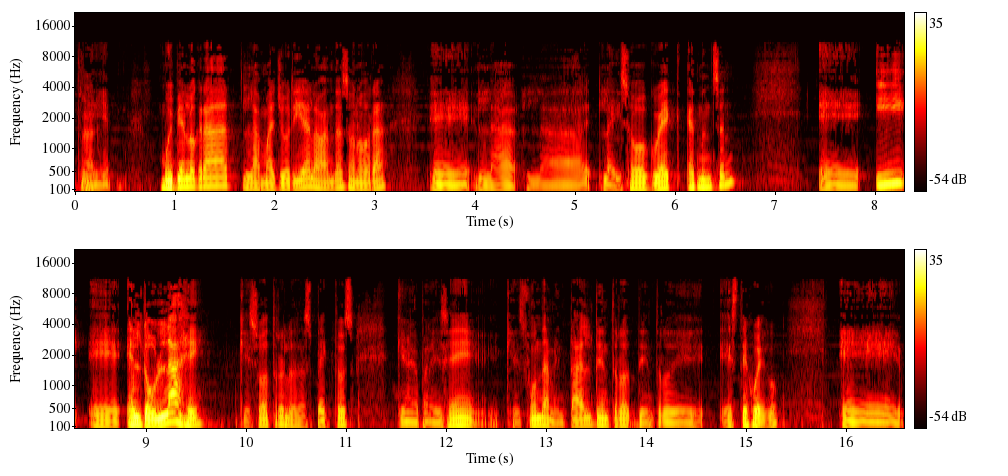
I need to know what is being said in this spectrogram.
Claro. Eh, muy bien lograda, la mayoría de la banda sonora eh, la, la- la hizo Greg Edmondson, eh, y eh, el doblaje, que es otro de los aspectos que me parece que es fundamental dentro, dentro de este juego, eh,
